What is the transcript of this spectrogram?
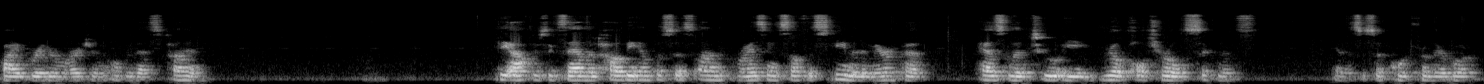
by a greater margin over this time. The authors examined how the emphasis on rising self-esteem in America has led to a real cultural sickness. And this is a quote from their book.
